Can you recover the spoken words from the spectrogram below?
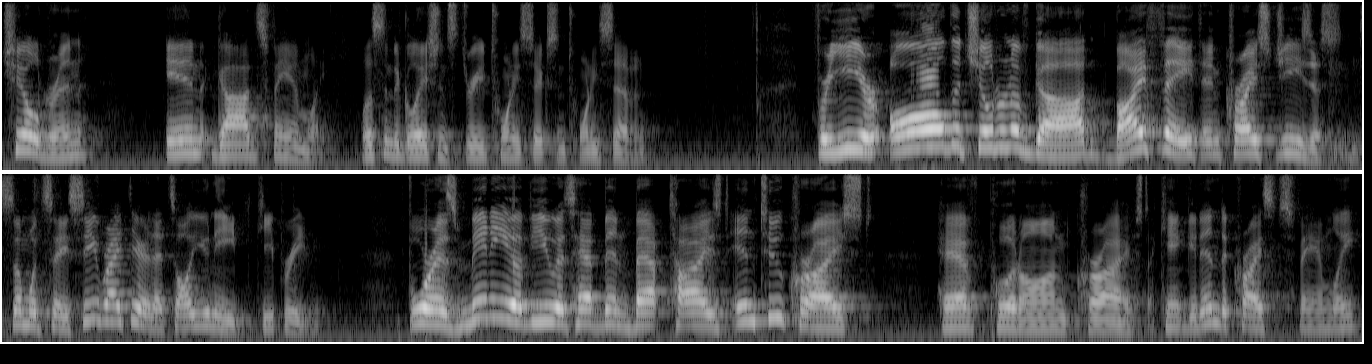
children in God's family. Listen to Galatians 3 26 and 27. For ye are all the children of God by faith in Christ Jesus. Some would say, see right there, that's all you need. Keep reading. For as many of you as have been baptized into Christ have put on Christ. I can't get into Christ's family,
